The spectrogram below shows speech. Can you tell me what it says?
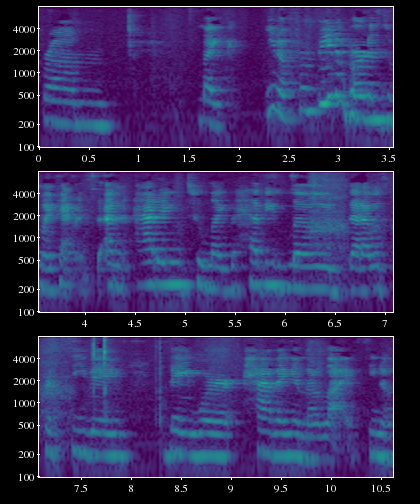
from, like you know from being a burden to my parents and adding to like the heavy load that i was perceiving they were having in their lives you know?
